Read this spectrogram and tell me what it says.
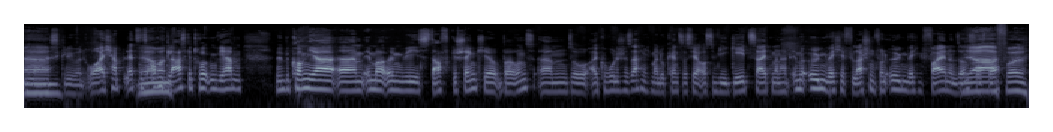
Nice Ähm, Glühwein. Oh, ich habe letztens ja, auch ein Mann. Glas getrunken. Wir haben, wir bekommen ja ähm, immer irgendwie Stuff geschenkt hier bei uns, ähm, so alkoholische Sachen. Ich meine, du kennst das ja aus WG-Zeit. Man hat immer irgendwelche Flaschen von irgendwelchen Feiern und sonst ja, was. Da. voll.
